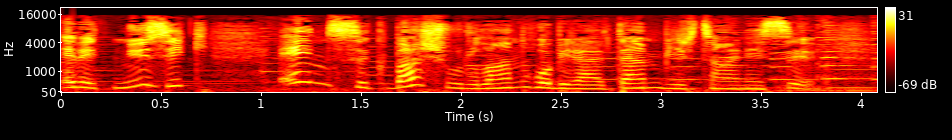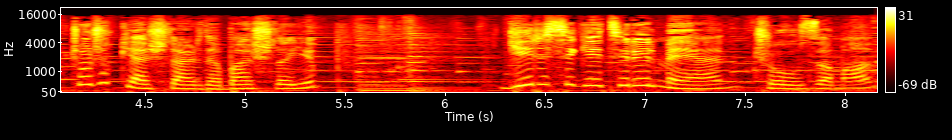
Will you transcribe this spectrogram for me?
Evet müzik en sık başvurulan hobilerden bir tanesi. Çocuk yaşlarda başlayıp gerisi getirilmeyen çoğu zaman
